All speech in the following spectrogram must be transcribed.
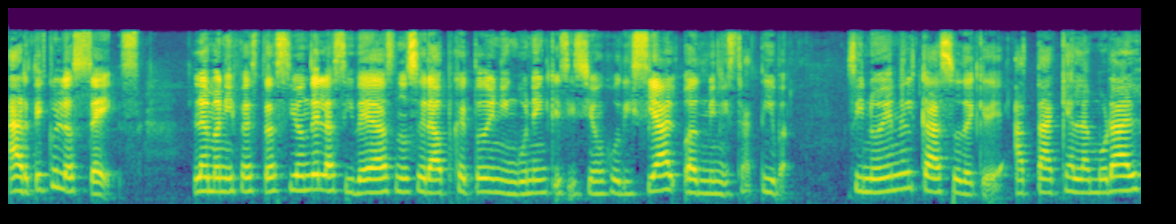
Artículo 6. La manifestación de las ideas no será objeto de ninguna inquisición judicial o administrativa, sino en el caso de que ataque a la moral,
